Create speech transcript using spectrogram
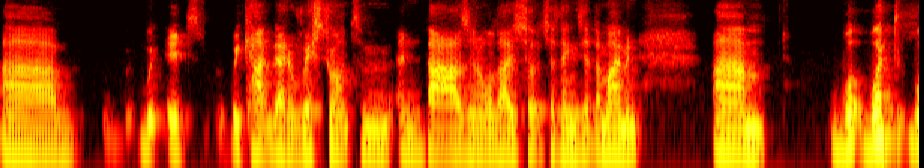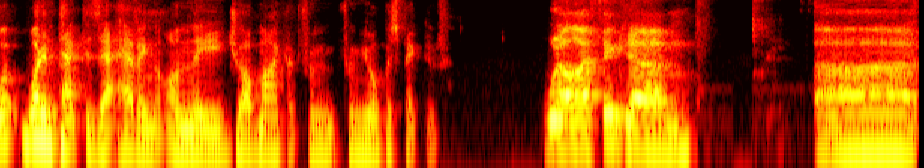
Um, it's we can't go to restaurants and, and, bars and all those sorts of things at the moment. Um, what what what what impact is that having on the job market from from your perspective? Well, I think um, uh,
